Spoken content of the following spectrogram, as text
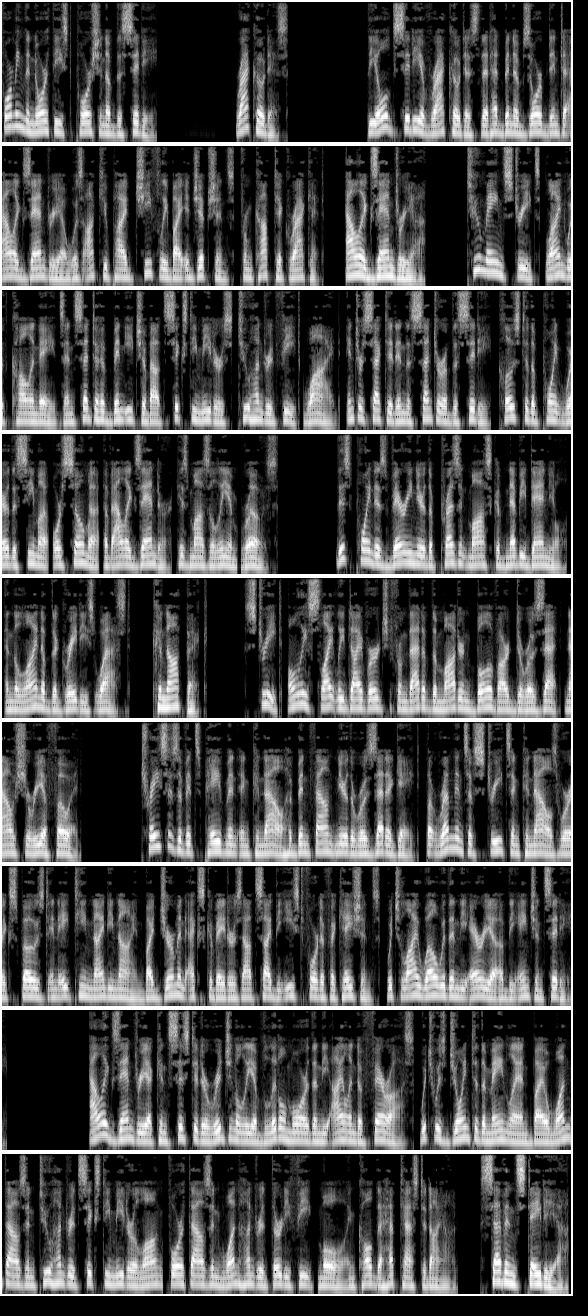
forming the northeast portion of the city. Rhakotis The old city of Rhakotis that had been absorbed into Alexandria was occupied chiefly by Egyptians, from Coptic Rakut Alexandria, Two main streets, lined with colonnades and said to have been each about 60 metres 200 feet wide, intersected in the centre of the city, close to the point where the Sema or Soma of Alexander his mausoleum rose. This point is very near the present Mosque of Nebi Daniel, and the line of the Great East-West Canopic Street, only slightly diverged from that of the modern Boulevard de Rosette now Sharia Fouad. Traces of its pavement and canal have been found near the Rosetta Gate, but remnants of streets and canals were exposed in 1899 by German excavators outside the east fortifications, which lie well within the area of the ancient city. Alexandria consisted originally of little more than the island of Pharos, which was joined to the mainland by a 1,260-metre-long mole and called the Heptastadion seven stadia",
